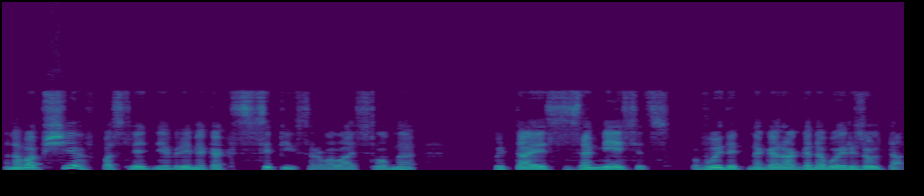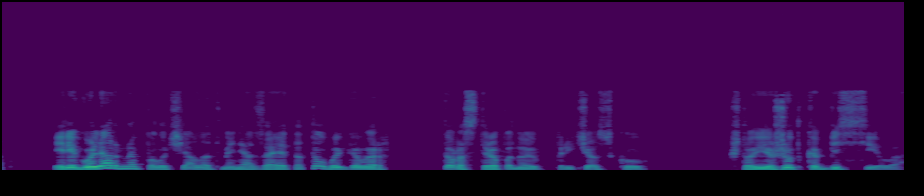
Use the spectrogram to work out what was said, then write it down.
Она вообще в последнее время как с цепи сорвалась, словно пытаясь за месяц выдать на горах годовой результат, и регулярно получала от меня за это то выговор, то растрепанную прическу, что ее жутко бесило.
